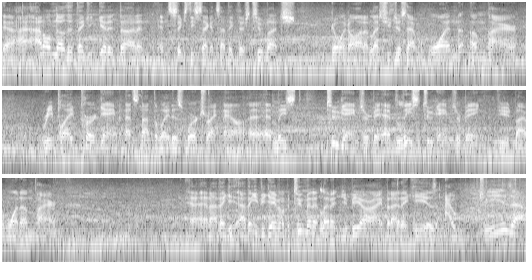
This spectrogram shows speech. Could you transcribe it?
Yeah I, I don't know that they can get it done in, in 60 seconds. I think there's too much going on unless you just have one umpire replay per game and that's not the way this works right now. at least two games are at least two games are being viewed by one umpire. And I think I think if you gave him a two minute limit, you'd be all right. But I think he is out. He is out.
